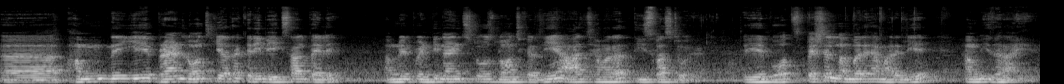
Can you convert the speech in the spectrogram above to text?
अ, हमने ये ब्रांड लॉन्च किया था करीब एक साल पहले। हमने 29 स्टोर्स लॉन्च कर दिए हैं। आज हमारा तीसवा स्टोर है। तो ये बहुत स्पेशल नंबर है हमारे लिए। हम इधर आए हैं।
